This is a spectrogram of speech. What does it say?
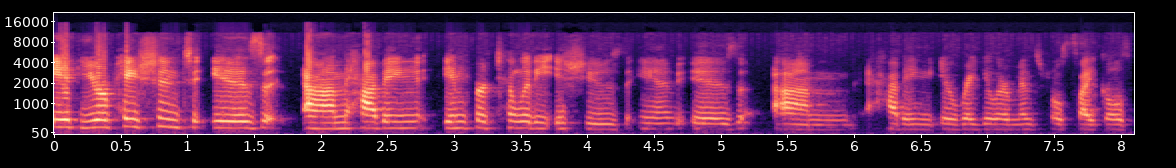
If your patient is um, having infertility issues and is um, having irregular menstrual cycles,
